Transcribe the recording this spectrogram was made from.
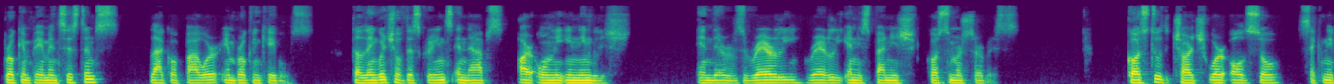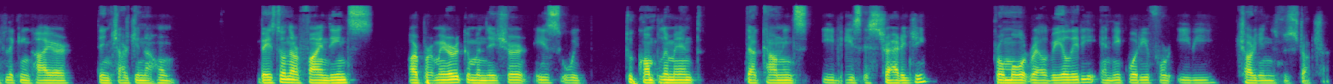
broken payment systems, lack of power, and broken cables. The language of the screens and apps are only in English. and there is rarely, rarely any Spanish customer service. Costs to the charge were also significantly higher than charging at home. Based on our findings, our primary recommendation is with to complement the accountant's EV's strategy, promote reliability and equity for EV charging infrastructure.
